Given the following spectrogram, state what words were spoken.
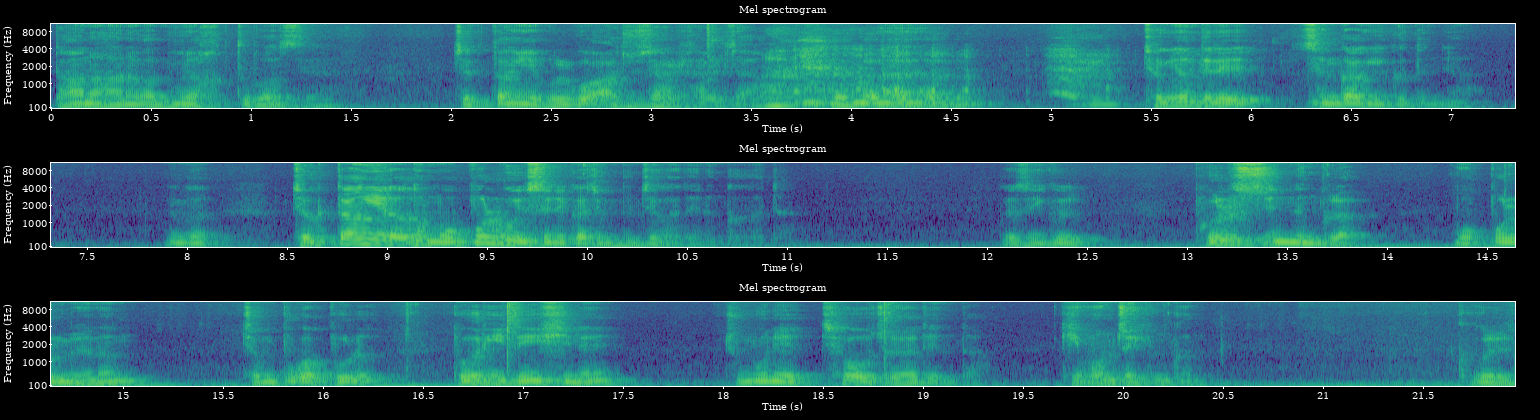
단어 하나가 눈에 확 들어왔어요. 적당히 벌고 아주 잘 살자. 청년들의 생각이거든요. 그러니까 적당히라도 못 벌고 있으니까 지금 문제가 되는 거거든. 그래서 이걸 벌 수 있는 걸 못 벌면은 정부가 벌, 벌이 대신에 주머니에 채워줘야 된다. 기본적인 건. 그걸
